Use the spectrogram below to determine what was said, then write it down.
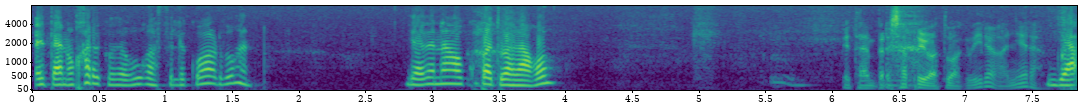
Eta non jarriko dugu gaztelekoa orduan? Ja dena okupatua dago, Eta enpresa pribatuak dira, gainera. ja.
